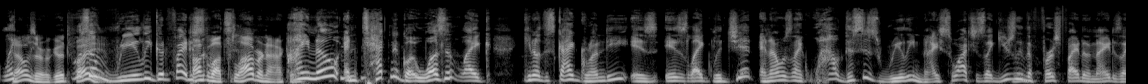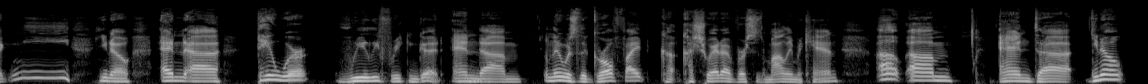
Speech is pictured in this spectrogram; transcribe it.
like that was a good fight. it was a really good fight. Talk It's- about slobber knocker. I know, and technical. It wasn't like you know this guy Grundy is is like legit, and I was like, wow, this is really nice to watch. It's like usually the first fight of the night is like me, you know, and uh, they were really freaking good. And um, and there was the girl fight, Cachoeira versus Molly McCann. Uh, um, and uh, you know,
